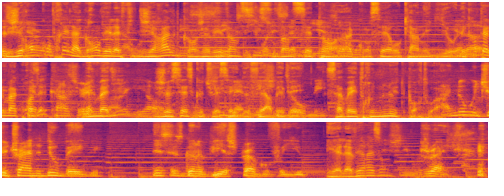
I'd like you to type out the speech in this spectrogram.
J'ai rencontré la grande Ella Fitzgerald quand j'avais 26 ou 27 ans à un concert au Carnegie Hall. Et quand elle m'a croisé, elle m'a dit Je sais ce que tu essayes de faire, bébé. Ça va être une lutte pour toi. I know what you're trying to do, baby. This is going to be a struggle for you. Et elle avait raison. And she was right.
